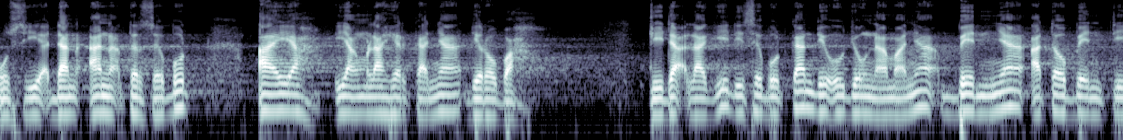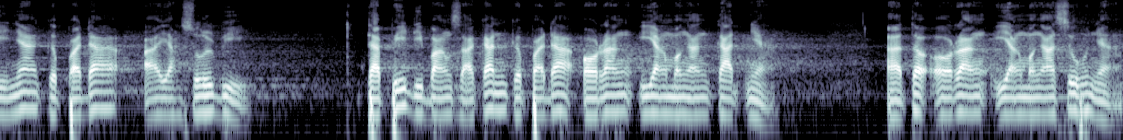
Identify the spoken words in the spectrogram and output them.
usia dan anak tersebut ayah yang melahirkannya dirubah. Tidak lagi disebutkan di ujung namanya binnya atau bintinya kepada ayah sulbi. Tapi dibangsakan kepada orang yang mengangkatnya atau orang yang mengasuhnya.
